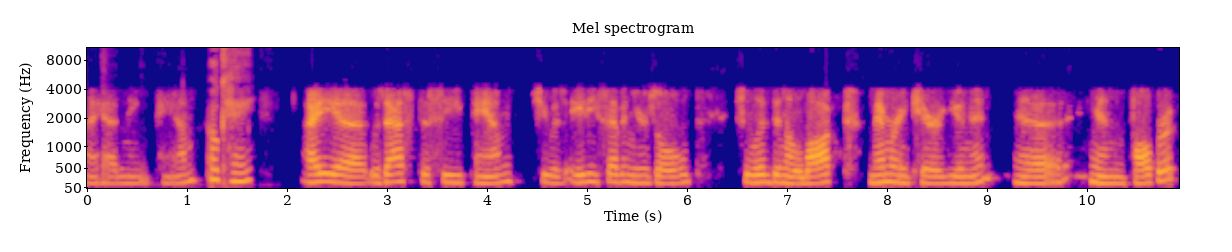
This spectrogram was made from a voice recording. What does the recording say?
I had named Pam. Okay. I uh, was asked to see Pam. She was 87 years old. She lived in a locked memory care unit uh, in Fallbrook,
